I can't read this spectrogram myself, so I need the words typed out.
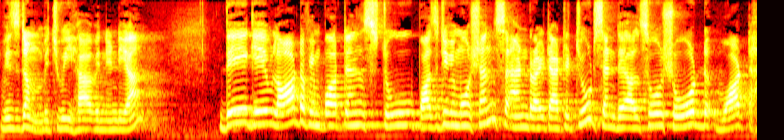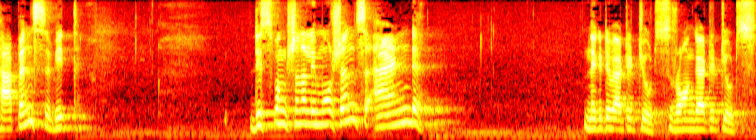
wisdom which we have in India. They gave lot of importance to positive emotions and right attitudes, and they also showed what happens with dysfunctional emotions and negative attitudes, wrong attitudes.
